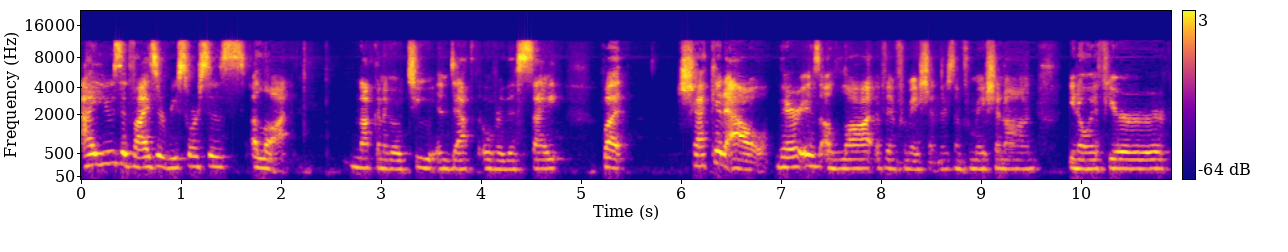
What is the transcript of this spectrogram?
I use advisor resources a lot. I'm not gonna go too in depth over this site, but check it out. There is a lot of information. There's information on, you know, if your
